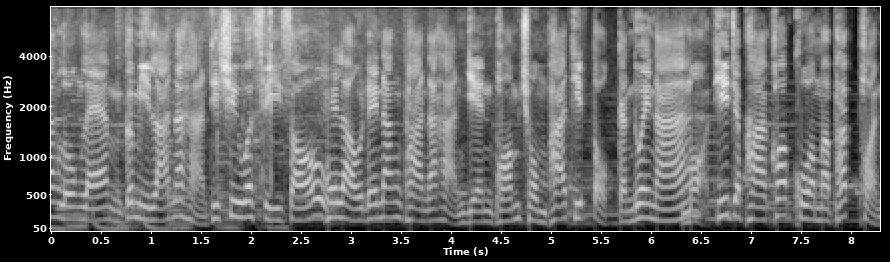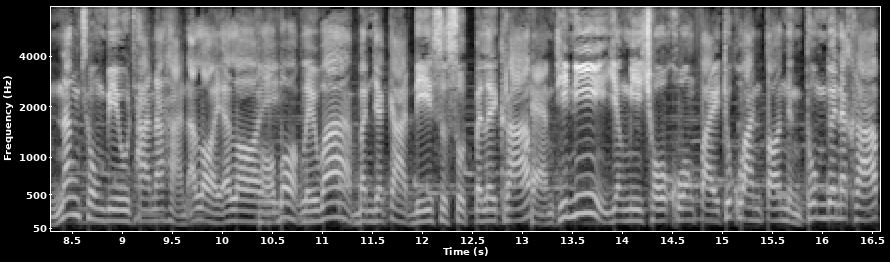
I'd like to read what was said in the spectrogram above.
างๆโรงแรม ก็มีร้านอาหารที่ชื่อว่าซีโซให้เราได้นั่งทานอาหารเย็นพร้อมชมพระอาทิตย์ตกกันด้วยนะ เหมาะที่จะพาครอบครัวมาพักผ่อนนั่งชมวิวทานอาหารอร่อยอร่อยขอบอกเลยว่าบรรยากาศดีสุดๆ ไปเลยครับ แถมที่นี่ยังมีโชว์คววงไฟทุกวันตอนหนึ่งทุ่มด้วยนะครับ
